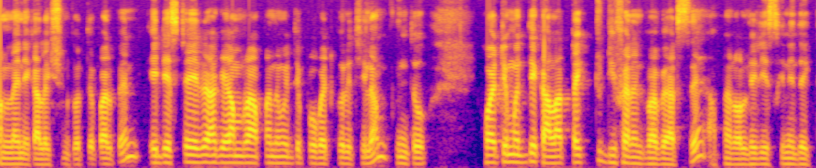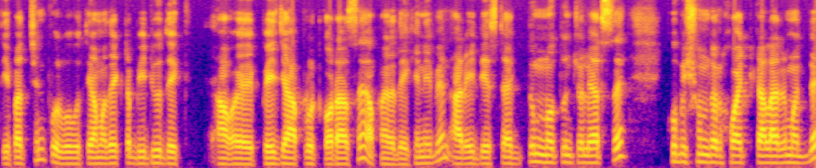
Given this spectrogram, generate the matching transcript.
অনলাইনে কালেকশন করতে পারবেন। এই ড্রেসটা এর আগে আমরা আপনাদের মধ্যে প্রোভাইড করেছিলাম, কিন্তু হোয়াইটের মধ্যে কালারটা একটু ডিফারেন্টভাবে আসছে। আপনারা অলরেডি স্ক্রিনে দেখতেই পাচ্ছেন। পূর্ববর্তী আমাদের একটা ভিডিও দেখ পেজে আপলোড করা আছে, আপনারা দেখে নেবেন। আর এই ড্রেসটা একদম নতুন চলে আসছে। খুবই সুন্দর হোয়াইট কালারের মধ্যে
